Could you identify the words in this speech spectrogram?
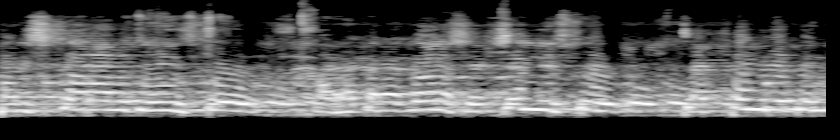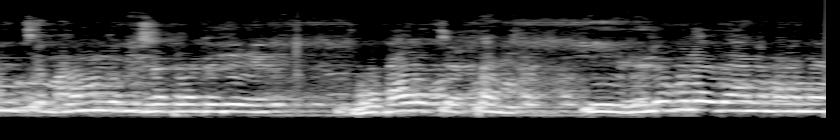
పరిష్కారాలు చేయిస్తూ రకరకాల సెక్షన్లు ఇస్తూ చట్టం రూపొందించి మన ముందుకు ఇచ్చినటువంటిది భూపాల చట్టం. ఈ వెలుగులో దాన్ని మనము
